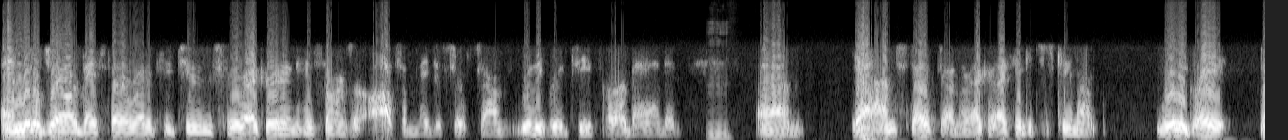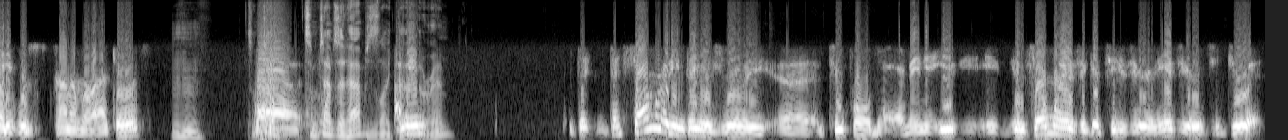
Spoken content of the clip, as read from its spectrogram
And Little Joe, our bass player, wrote a few tunes for the record, and his songs are awesome. They just sort of sound really rootsy for our band, and mm-hmm. um, yeah, I'm stoked on the record. I think it just came out really great, but it was kind of miraculous. Mm-hmm. Sometimes, uh, sometimes, it happens like that, I mean, right? The, the songwriting thing is really uh, twofold, though. I mean, you, you, in some ways, it gets easier and easier as you do it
